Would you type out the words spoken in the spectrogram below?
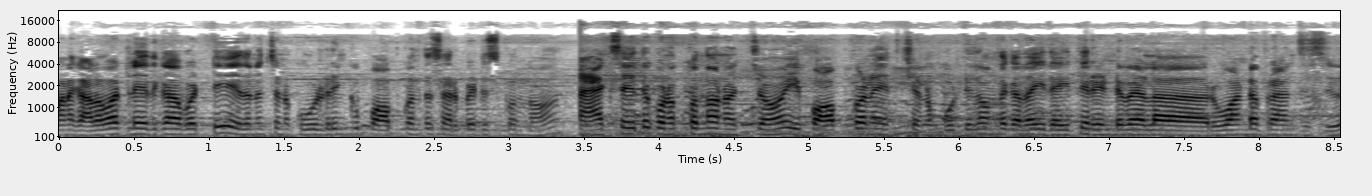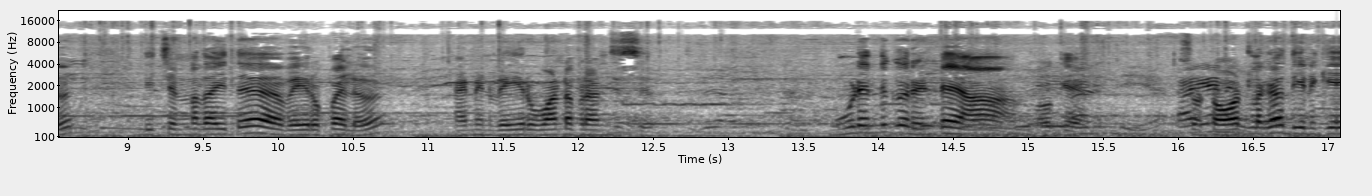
మనకు అలవాటు లేదు కాబట్టి ఏదైనా చిన్న కూల్ డ్రింక్ పాప్కార్న్తో సరిపెట్టేసుకుందాం. స్నాక్స్ అయితే కొనుక్కుందాం అని వచ్చాం. ఈ పాప్కార్న్ అయితే చిన్న బుడ్డిగా ఉంది కదా ఇదైతే రెండు వేల రువాండా ఫ్రాన్సిస్. ఇది చిన్నదైతే వెయ్యి రూపాయలు. ఐ మీన్ వెయ్యి రువాండా ఫ్రాన్సిస్. మూడెందుకు? రెండే. ఓకే. సో టోటల్గా దీనికి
